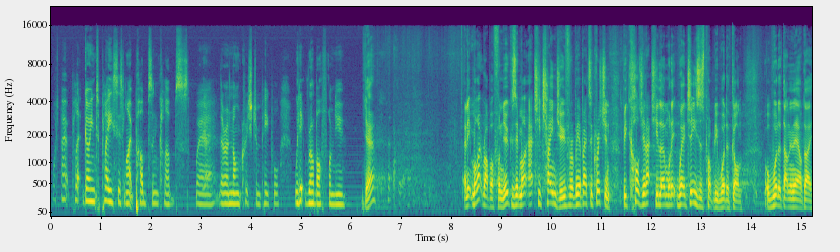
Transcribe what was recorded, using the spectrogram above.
What about pl- going to places like pubs and clubs where there are non Christian people? Will it rub off on you? Yeah? And it might rub off on you because it might actually change you for be a better Christian because you'd actually learn what it, where Jesus probably would have gone or would have done in our day.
